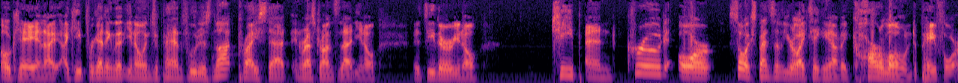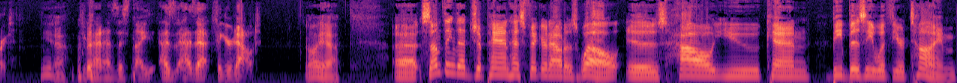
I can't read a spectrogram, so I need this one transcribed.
Okay, and I, I keep forgetting that you know in Japan food is not priced at in restaurants that you know it's either you know cheap and crude or so expensive you're like taking out a car loan to pay for it. Yeah, Japan has this nice has has that figured out. Oh yeah. Uh, something that Japan has figured out as well is how you can be busy with your time,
